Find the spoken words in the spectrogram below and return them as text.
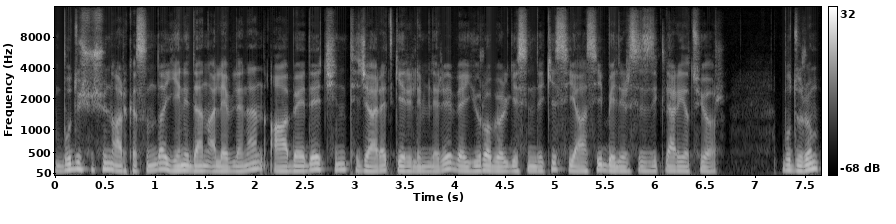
Bu düşüşün arkasında yeniden alevlenen ABD-Çin ticaret gerilimleri ve Euro bölgesindeki siyasi belirsizlikler yatıyor. Bu durum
